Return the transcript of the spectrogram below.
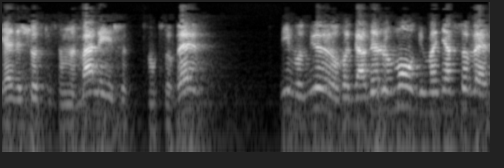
Il y a des choses qui sont mal et des choses qui sont sauvées. Il vaut mieux regarder le monde d'une manière sauvée.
